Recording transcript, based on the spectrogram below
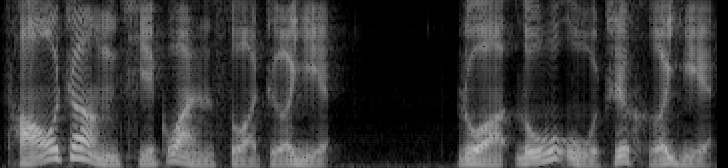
曹正其冠所者也。若鲁武之何也？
